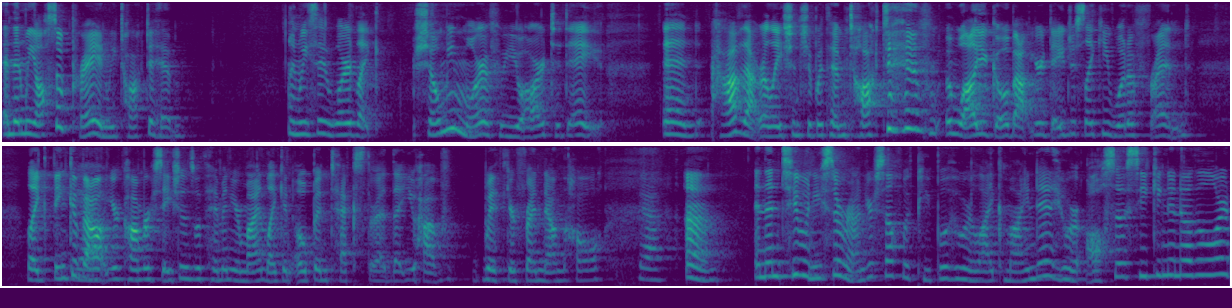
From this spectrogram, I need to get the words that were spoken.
And then we also pray and we talk to Him. And we say, Lord, like, show me more of who you are today. And have that relationship with Him. Talk to Him while you go about your day, just like you would a friend. Like, think Yeah. about your conversations with Him in your mind, like an open text thread that you have with your friend down the hall. Yeah. Um, and then too, when you surround yourself with people who are like-minded, who are also seeking to know the Lord,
